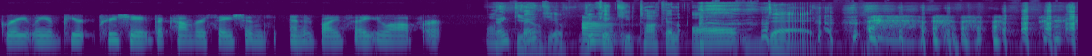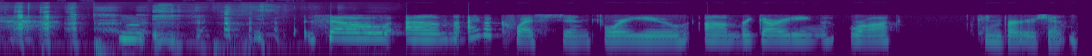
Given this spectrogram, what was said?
greatly appe- appreciate the conversations and advice that you offer. Well, Thank you. Thank you. You can Um, keep talking all day. so, um, I have a question for you um, regarding Roth conversions.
